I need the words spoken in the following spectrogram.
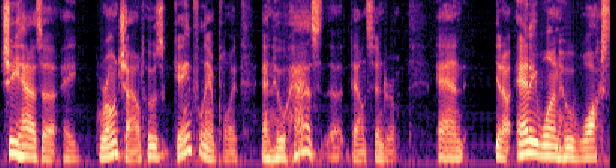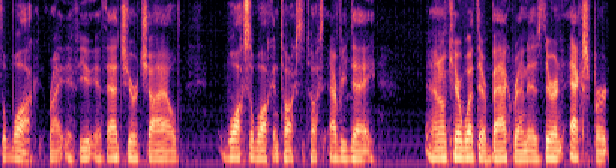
She has a, a grown child who's gainfully employed and who has uh, Down syndrome, and you know anyone who walks the walk, right? If you if that's your child, walks the walk and talks the talks every day. And I don't care what their background is; they're an expert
